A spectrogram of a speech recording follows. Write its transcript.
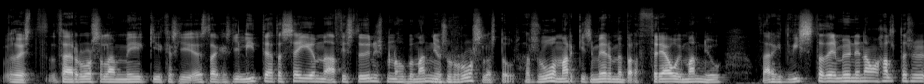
þú veist, það er rosalega mikið kannski, það er kannski lítið hægt að segja um það af því stuðnismannahópa mannjú er svo rosalega stór. Það er svo margið sem eru með bara þrjá í mannjú og það er ekkit víst að þeir muni ná að halda þessu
